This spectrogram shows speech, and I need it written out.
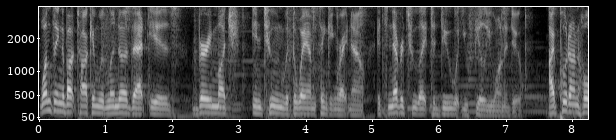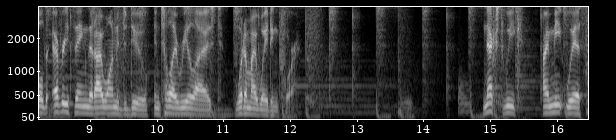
One thing about talking with Linda that is very much in tune with the way I'm thinking right now it's never too late to do what you feel you want to do. I put on hold everything that I wanted to do until I realized what am I waiting for? Next week, I meet with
